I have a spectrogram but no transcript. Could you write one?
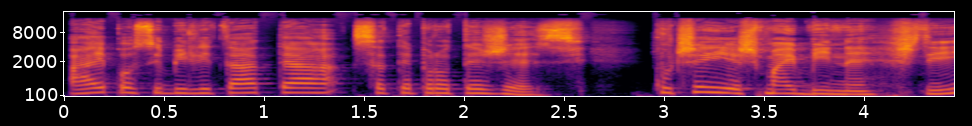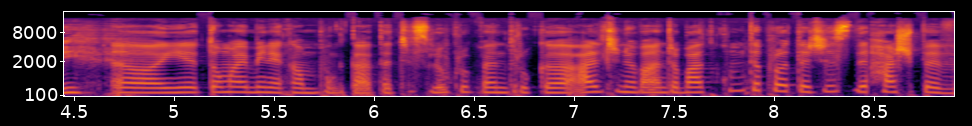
Ai posibilitatea să te protejezi cu ce ești mai bine, știi? Uh, e tocmai bine că am punctat acest lucru pentru că altcineva a întrebat cum te protejezi de HPV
